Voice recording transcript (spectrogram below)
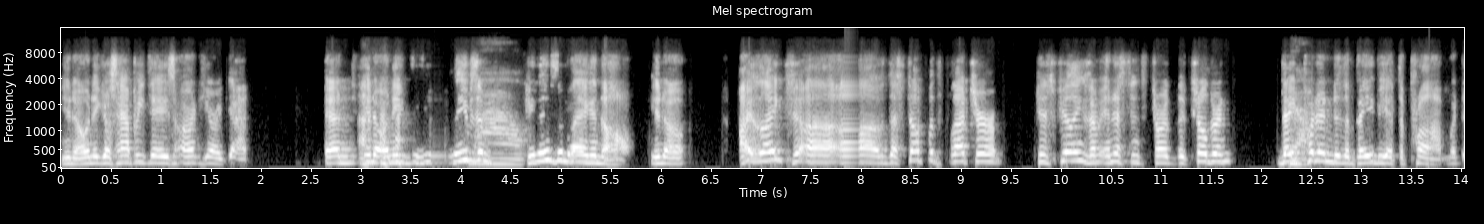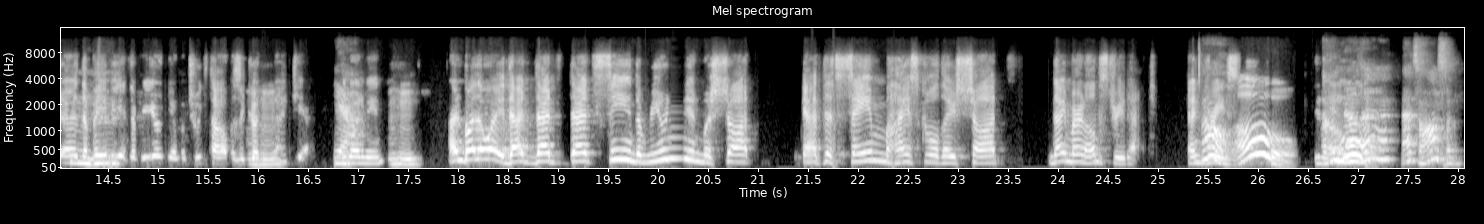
You know, and he goes, "Happy days aren't here again," and you know, and he, he leaves him. Wow. He leaves him laying in the hall. You know, I liked uh, uh, the stuff with Fletcher, his feelings of innocence toward the children. They Yeah. put into the baby at the prom, uh, the Mhm. baby at the reunion, which we thought was a good Mhm. idea. Yeah. You know what I mean? Mhm. And by the way, that that that scene, the reunion was shot at the same high school they shot Nightmare on Elm Street at, and Oh. Grease. Oh. you I know? didn't know that. That's awesome.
